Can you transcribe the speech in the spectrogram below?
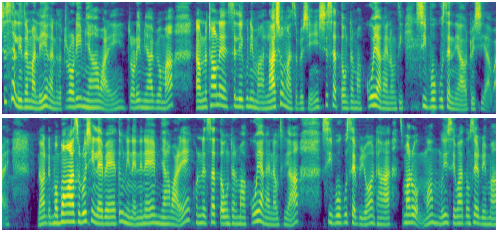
84.4ရာခိုင်နှုန်းဆိုတော်တော်လေးများပါတယ်။တော်တော်လေးများပြီးတော့မှနောက်2014ခုနှစ်မှာလာရှုံမှာဆိုလို့ရှိရင်83.9ရာခိုင်နှုန်းထိစီဘိုးကူးဆက်နေရတွေ့ရှိရပါတယ်။ နော်မပွန်အားဆိုလို့ရှိရင်လည်းပဲသူ့အနေနဲ့နည်းနည်းများပါတယ်83.9ရာခိုင်နှုန်းထိကစီဘိုးကုဆက်ပြီးတော့ဒါကျမတို့မမွေးစေဝါ30တွင်မှာ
